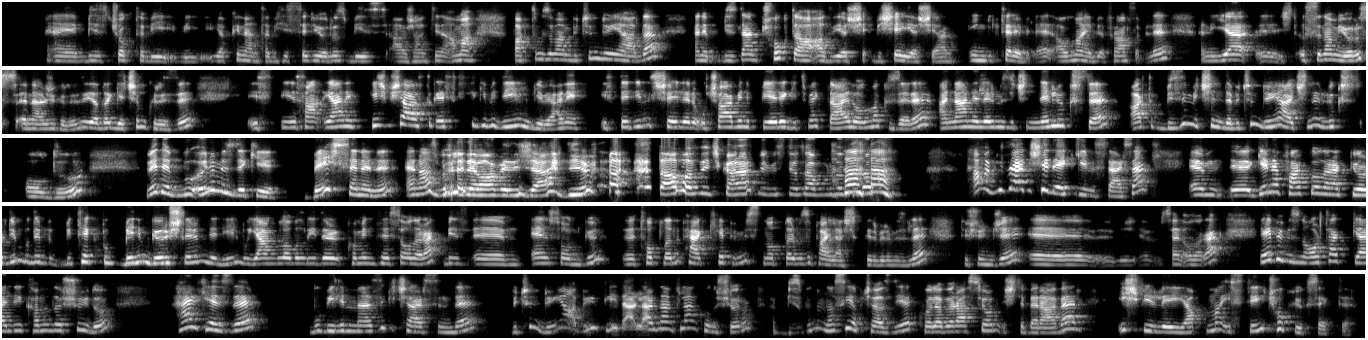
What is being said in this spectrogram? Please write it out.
ee, biz çok tabii yakinen tabii hissediyoruz biz Arjantin'e ama baktığımız zaman bütün dünyada hani bizden çok daha az yaşa- bir şey yaşayan İngiltere bile, Almanya bile, Fransa bile hani ya e, işte ısınamıyoruz enerji krizi ya da geçim krizi. İnsan yani hiçbir şey artık eskisi gibi değil gibi. Hani istediğimiz şeyleri uçağa binip bir yere gitmek dahil olmak üzere anneannelerimiz için ne lüksse artık bizim için de bütün dünya için de lüks olduğu ve de bu önümüzdeki 5 senenin en az böyle devam edeceği diyeyim. Daha fazla hiç karartmayayım istiyorsan burada duralım. Ama güzel bir şey de ekleyeyim istersen. Ee, gene farklı olarak gördüğüm bu da bir tek bu benim görüşlerim de değil. Bu Young Global Leader komünitesi olarak biz e, en son gün e, toplanıp her hepimiz notlarımızı paylaştık birbirimizle düşünce e, sel olarak. Hepimizin ortak geldiği kanı da şuydu. Herkes de bu bilinmezlik içerisinde bütün dünya büyük liderlerden falan konuşuyorum. Biz bunu nasıl yapacağız diye kolaborasyon işte beraber işbirliği yapma isteği çok yüksekti.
